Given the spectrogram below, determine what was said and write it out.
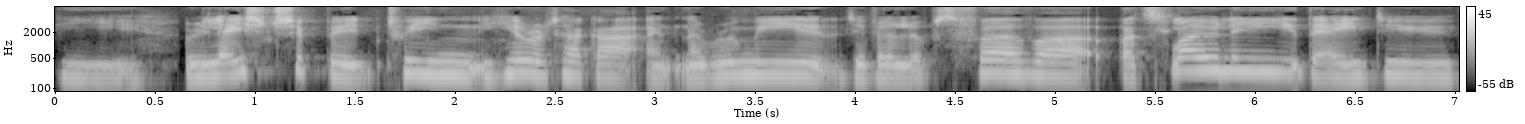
the relationship between Hirotaka and Narumi develops further, but slowly they do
